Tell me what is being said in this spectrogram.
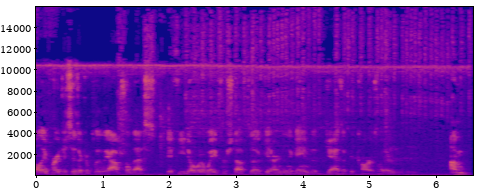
Only purchases are completely optional. That's if you don't want to wait for stuff to get earned in the game to jazz up your cars, whatever. I'm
